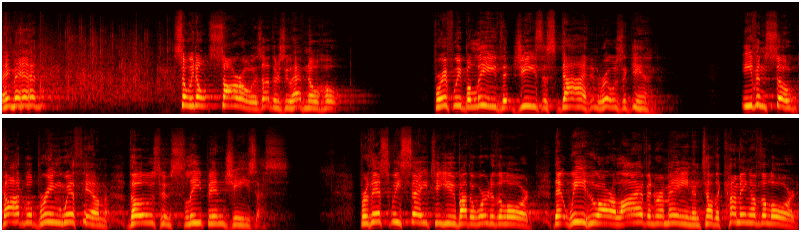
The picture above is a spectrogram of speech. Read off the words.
Amen. So we don't sorrow as others who have no hope. For if we believe that Jesus died and rose again, even so, God will bring with him those who sleep in Jesus. For this we say to you by the word of the Lord, that we who are alive and remain until the coming of the Lord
